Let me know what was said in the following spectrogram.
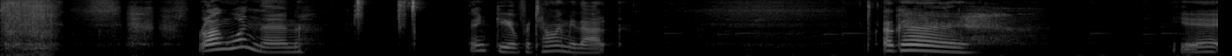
Wrong one then. Thank you for telling me that. Okay. Yeah.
